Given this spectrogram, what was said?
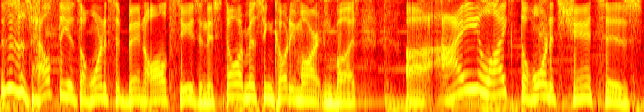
this is as healthy as the Hornets have been all season. They still are missing Cody Martin, but uh, I like the Hornets' chances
